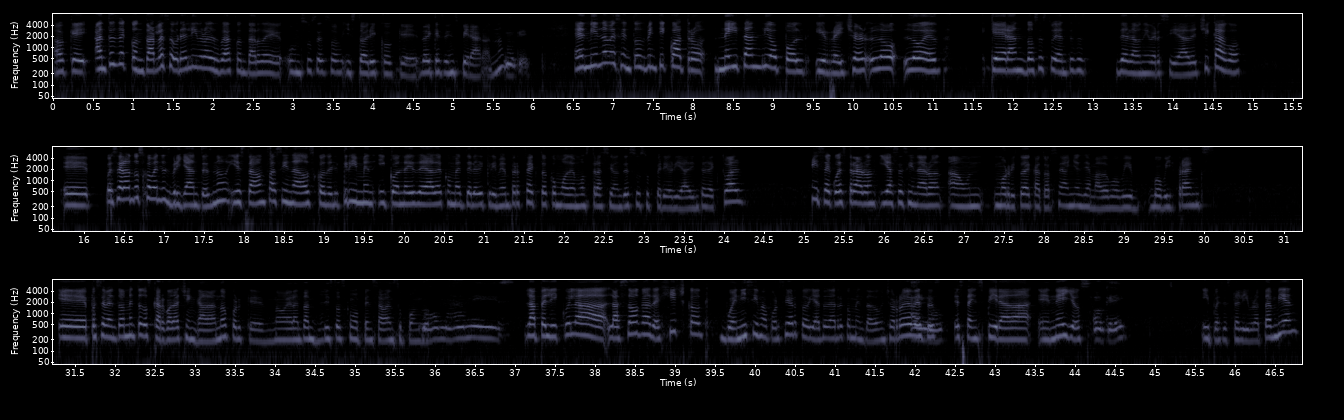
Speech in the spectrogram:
Ok, antes de contarles sobre el libro, les voy a contar de un suceso histórico que, del que se inspiraron, ¿no? Ok. En 1924, Nathan Leopold y Rachel Loeb, que eran dos estudiantes de la Universidad de Chicago, eh, pues eran dos jóvenes brillantes, ¿no? Y estaban fascinados con el crimen y con la idea de cometer el crimen perfecto como demostración de su superioridad intelectual. Y secuestraron y asesinaron a un morrito de 14 años llamado Bobby, Bobby Franks. Eh, pues eventualmente los cargó a la chingada, ¿no? Porque no eran tan listos como pensaban, supongo. No mames. La película La Soga de Hitchcock, buenísima por cierto, ya te la he recomendado un chorro de veces, está inspirada en ellos. Ok. Y pues este libro también.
